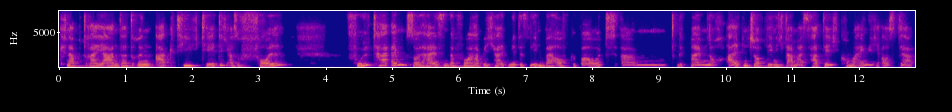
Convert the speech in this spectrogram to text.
knapp drei Jahren da drin aktiv tätig, also voll. Fulltime soll heißen, davor habe ich halt mir das nebenbei aufgebaut ähm, mit meinem noch alten Job, den ich damals hatte. Ich komme eigentlich aus der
